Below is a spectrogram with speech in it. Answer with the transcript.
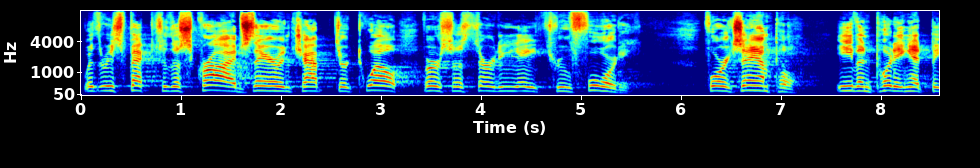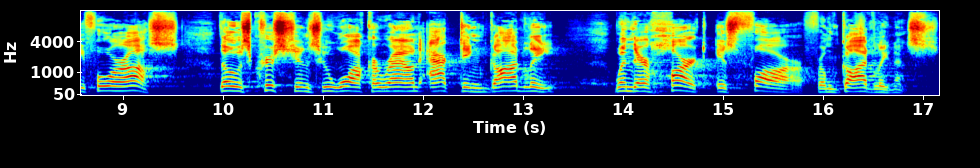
with respect to the scribes there in chapter 12, verses 38 through 40. For example, even putting it before us, those Christians who walk around acting godly when their heart is far from godliness?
